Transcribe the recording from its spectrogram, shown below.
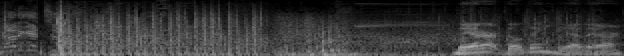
Gotta get to the They our building? Yeah, they are.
